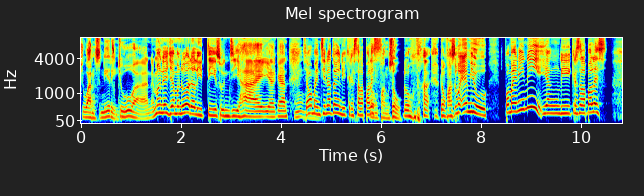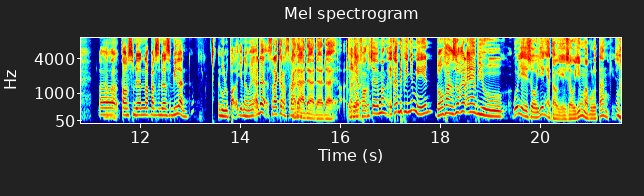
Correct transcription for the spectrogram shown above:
cuan sendiri. Cuan. Emang dari zaman dulu ada Liti, Sunji Hai ya kan. Siapa main Cina tuh yang di Crystal Dong Palace? Fang Zhou. Dong Dong mah MU. Pemain ini yang di Crystal Palace. eh, tahun 98 99. Gue lupa lagi namanya. Ada striker, striker. Ada ada ada ada. Ya, Dong Akhir- Fang Zhou emang ya kan dipinjemin. Dong Fangzo kan MU. Gue Ye Zhou Ying eh tahu Ye Zhou Ying mah bulu tangkis.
